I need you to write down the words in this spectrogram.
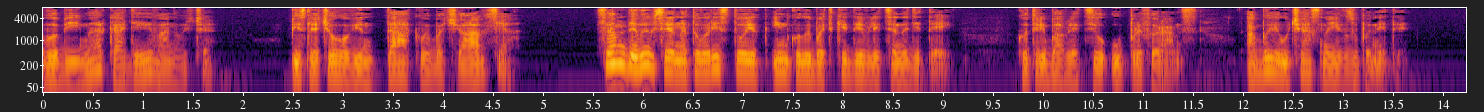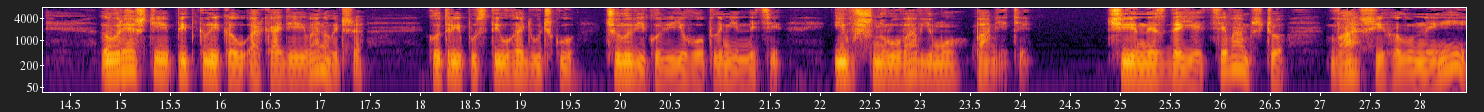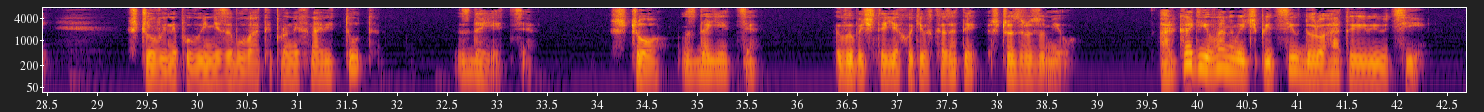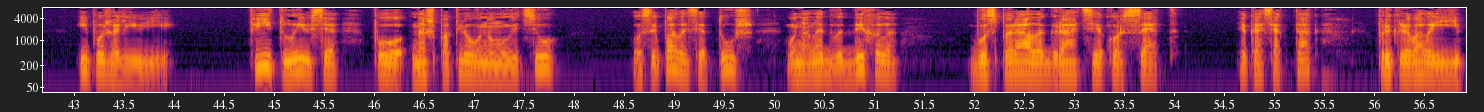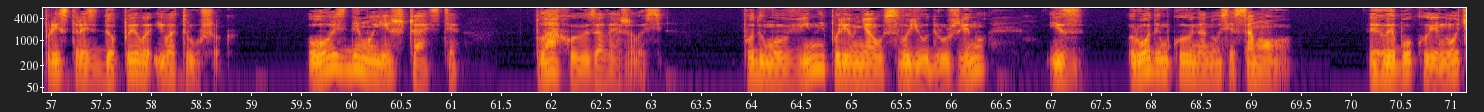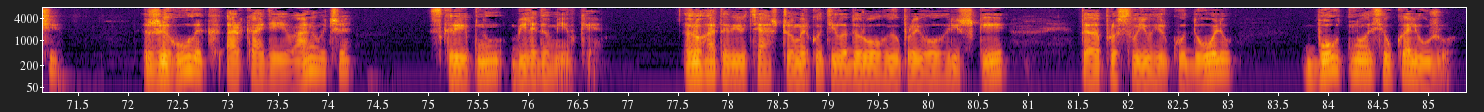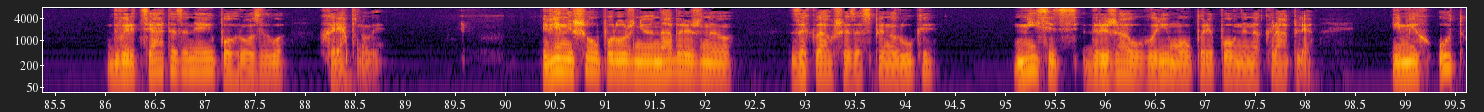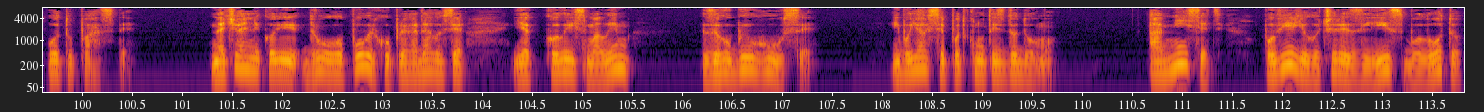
в обійми Аркадія Івановича, після чого він так вибачався. Сам дивився на товариство, як інколи батьки дивляться на дітей, котрі бавляться у преферанс, аби учасно їх зупинити. Врешті підкликав Аркадія Івановича, котрий пустив гадючку чоловікові його племінниці, і вшнурував йому пам'яті. Чи не здається вам, що ваші галуни, що ви не повинні забувати про них навіть тут? Здається. Що здається? Вибачте, я хотів сказати, що зрозумів. Аркадій Іванович підсів до рогатої вівці і пожалів її. Піт лився по нашпакльованому лицю, осипалася туш, вона ледве дихала, бо спирала грація корсет, якась як так прикривала її пристрасть до пива і ватрушок. Ось де моє щастя, плахою залежалось, подумав він і порівняв свою дружину із родимкою на носі самого. Глибокої ночі Жигулик Аркадія Івановича скрипнув біля домівки. Рогата вівця, що меркотіла дорогою про його грішки та про свою гірку долю, бовтнулася в калюжу. Дверцята за нею погрозливо хряпнули. Він ішов порожньою набережною, заклавши за спину руки. Місяць дрижав угорі, мов переповнена крапля, і міг от-от упасти. Начальникові другого поверху пригадалося, як колись малим загубив гуси і боявся поткнутись додому. А місяць повів його через ліс, болото.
